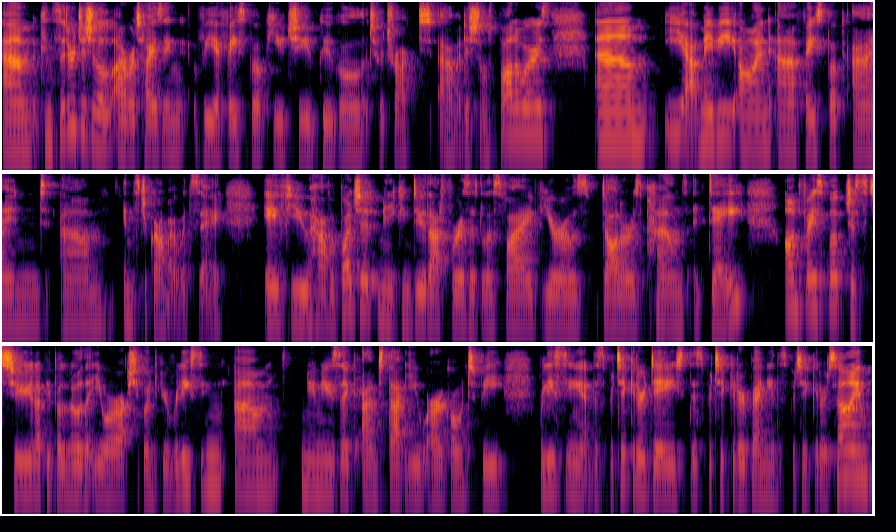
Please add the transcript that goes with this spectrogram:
Um, consider digital advertising via Facebook, YouTube, Google to attract um, additional followers. Um, yeah, maybe on uh, Facebook and um, Instagram, I would say. If you have a budget, I mean, you can do that for as little as five euros, dollars, pounds a day on Facebook, just to let people know that you are actually going to be releasing um, new music and that you are going to be releasing at this particular date, this particular venue, this particular time,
